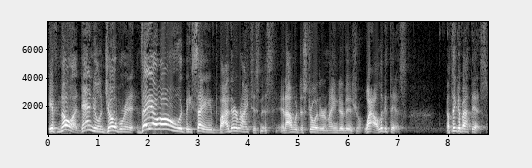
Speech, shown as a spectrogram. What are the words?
If Noah, Daniel, and Job were in it, they alone would be saved by their righteousness, and I would destroy the remainder of Israel. Wow, look at this. Now think about this.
